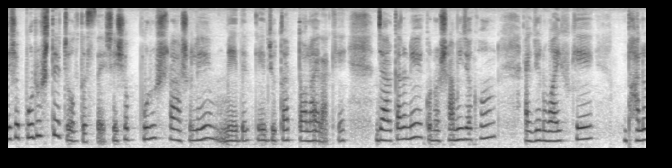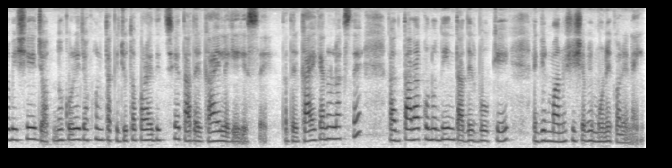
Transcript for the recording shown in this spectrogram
যেসব পুরুষদের চলতেছে, সেসব পুরুষরা আসলে মেয়েদেরকে জুতার তলায় রাখে। যার কারণে কোনো স্বামী যখন একজন ওয়াইফকে ভালোবেসে যত্ন করে যখন তাকে জুতা পরাই দিচ্ছে, তাদের গায়ে লেগে গেছে। তাদের গায়ে কেন লাগছে? কারণ তারা কোনো দিন তাদের বউকে একজন মানুষ হিসেবে মনে করে নাই।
